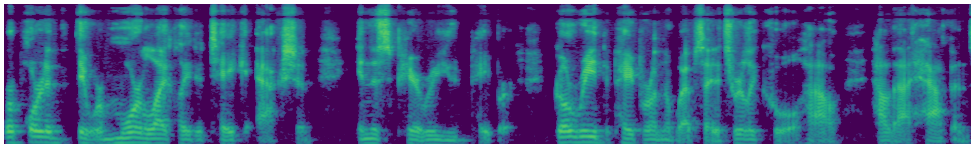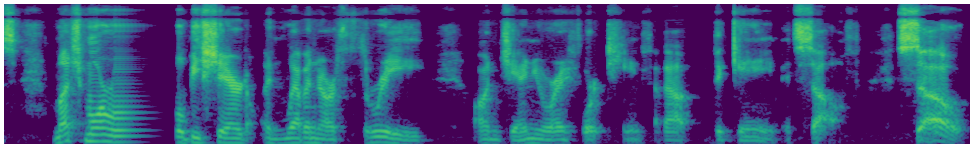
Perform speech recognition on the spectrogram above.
reported that they were more likely to take action in this peer-reviewed paper. Go read the paper on the website. It's really cool how, how that happens. Much more will be shared in webinar three on January 14th about the game itself. So,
